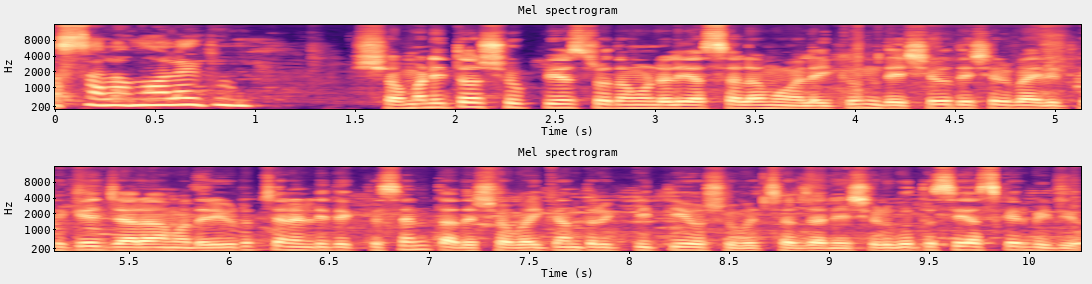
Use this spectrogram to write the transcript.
আসসালামু আলাইকুম। সম্মানিত সুপ্রিয় শ্রোতামণ্ডলী আসসালামু আলাইকুম। দেশে ও দেশের বাইরে থেকে যারা আমাদের ইউটিউব চ্যানেলটি দেখতেছেন তাদের সবাইকে আন্তরিক প্রীতি ও শুভেচ্ছা জানিয়ে শুরু করতেছি আজকের ভিডিও।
